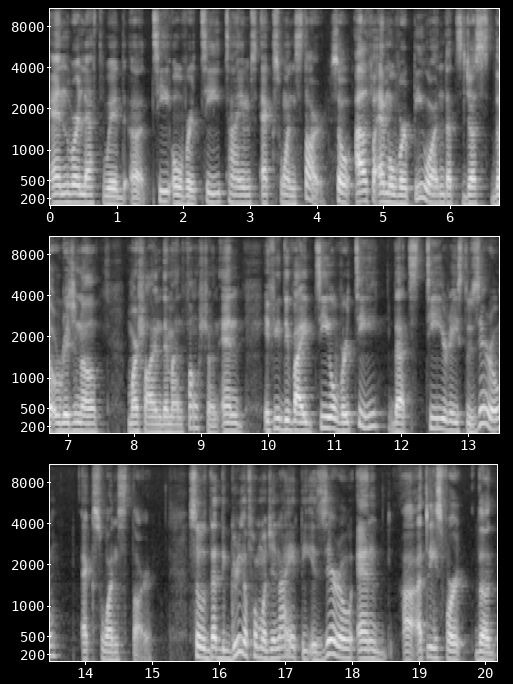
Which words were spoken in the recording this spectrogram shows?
and we're left with uh, t over t times x1 star. So alpha m over p1, that's just the original Marshallian demand function. And if you divide t over t, that's t raised to 0, x1 star. So the degree of homogeneity is 0, and uh, at least for the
